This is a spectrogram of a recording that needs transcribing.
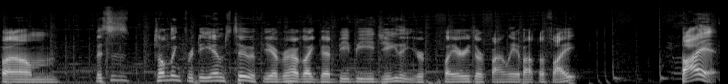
But um, this is something for DMs too. If you ever have like that BBEG that your players are finally about to fight, buy it.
